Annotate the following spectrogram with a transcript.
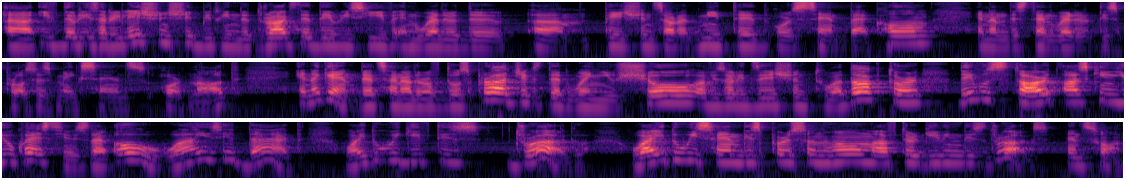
uh, if there is a relationship between the drugs that they receive and whether the um, patients are admitted or sent back home and understand whether this process makes sense or not. And again, that's another of those projects that when you show a visualization to a doctor, they will start asking you questions like, oh, why is it that? Why do we give this drug? Why do we send this person home after giving these drugs? And so on.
